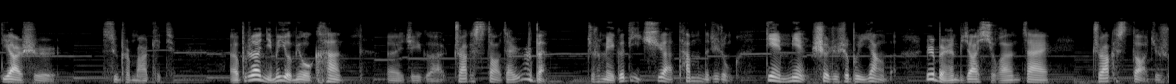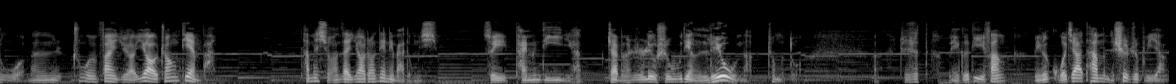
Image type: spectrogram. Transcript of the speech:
第二是 supermarket。呃，不知道你们有没有看呃这个 drugstore 在日本，就是每个地区啊他们的这种店面设置是不一样的。日本人比较喜欢在 drugstore，就是我们中文翻译就叫药妆店吧，他们喜欢在药妆店里买东西，所以排名第一。你看占百分之六十五点六呢，这么多啊！这是每个地方每个国家他们的设置不一样，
